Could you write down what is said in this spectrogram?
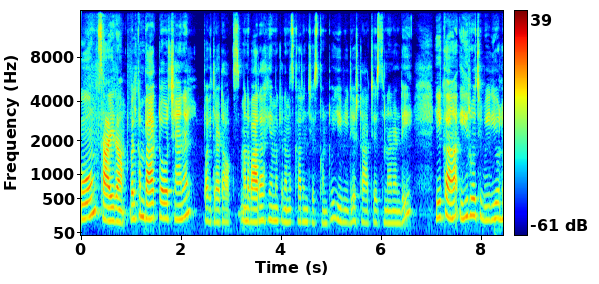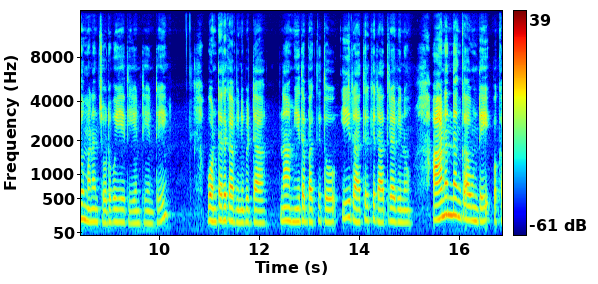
ఓం Sairam. Welcome back to our channel Pavitra talks. మన వారాహ్యమ్మకి నమస్కారం చేసుకుంటూ ఈ వీడియో స్టార్ట్ చేస్తున్నానండి. ఇక ఈరోజు వీడియోలో మనం చూడబోయేది ఏంటి అంటే ఒంటరిగా వినిబిడ్డ నా మీద భక్తితో ఈ రాత్రికి రాత్రి విను. ఆనందంగా ఉండే ఒక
